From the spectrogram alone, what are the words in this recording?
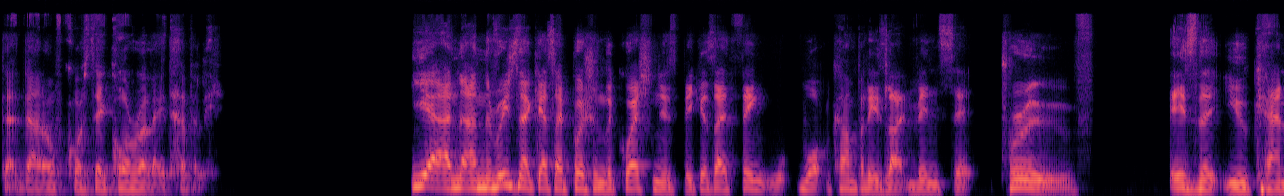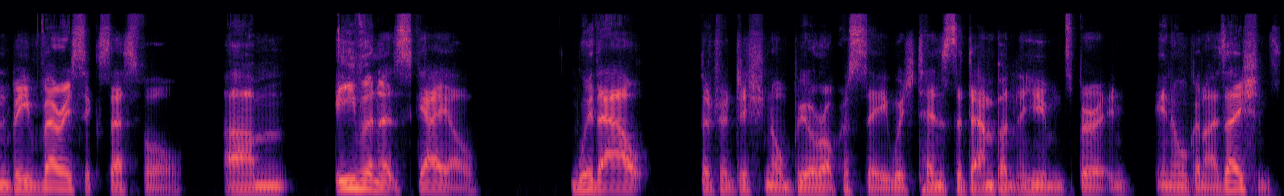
That, that of course, they correlate heavily. Yeah, and, and the reason I guess I push on the question is because I think what companies like Vincit prove is that you can be very successful, um, even at scale, without the traditional bureaucracy, which tends to dampen the human spirit in, in organizations.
